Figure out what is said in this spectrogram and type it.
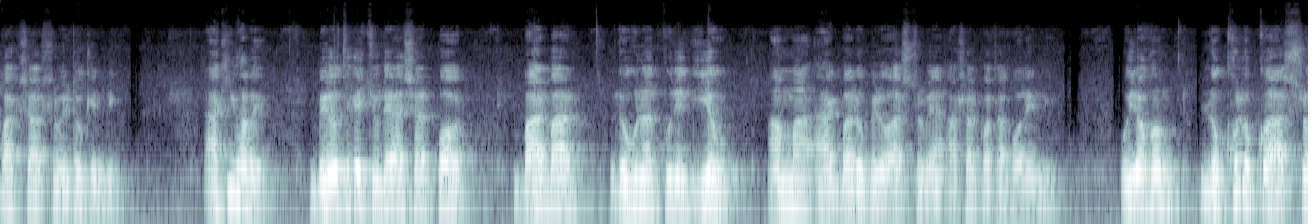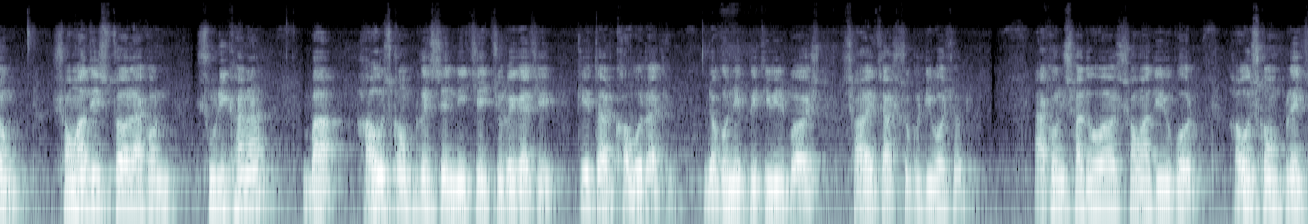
বাক্সা আশ্রমে ঢোকেননি। একইভাবে বেরো থেকে চলে আসার পর বারবার রঘুনাথপুরে গিয়েও আম্মা একবারও বেরো আশ্রমে আসার কথা বলেননি। ওই রকম লক্ষ লক্ষ আশ্রম, সমাধিস্থল এখন সুরিখানা বা হাউস কমপ্লেক্সের নিচে চলে গেছে, কে তার খবর রাখে যখন এই পৃথিবীর বয়স সাড়ে চারশো কোটি বছর? এখন সাধু বাবার সমাধির উপর হাউস কমপ্লেক্স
